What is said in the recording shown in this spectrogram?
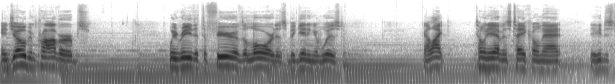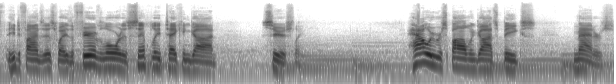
In Job and Proverbs, we read that the fear of the Lord is the beginning of wisdom. I like Tony Evans' take on that. He just he defines it this way: the fear of the Lord is simply taking God seriously. How we respond when God speaks matters.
